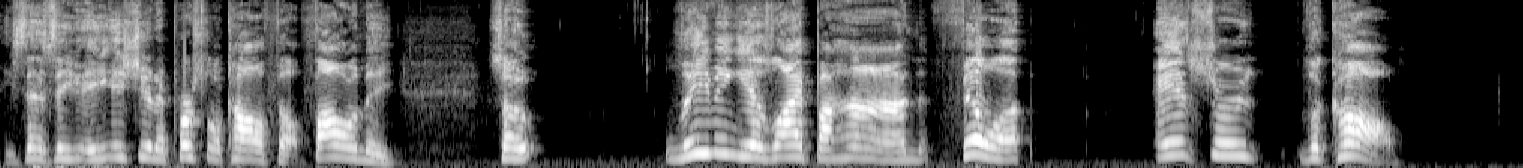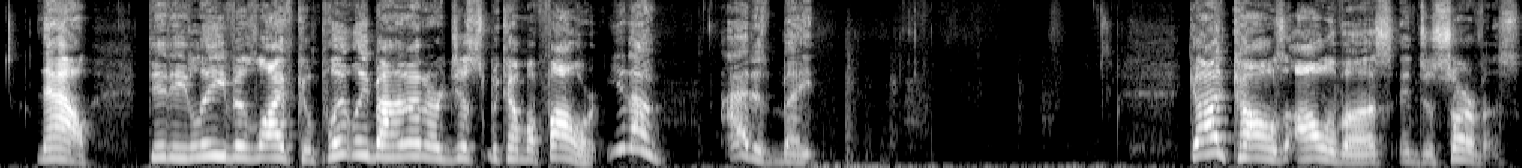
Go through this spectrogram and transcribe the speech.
He says he, he issued a personal call Philip. Follow me. So, leaving his life behind, Philip answered the call. Now, did he leave his life completely behind or just become a follower? You know, I just bait. God calls all of us into service,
